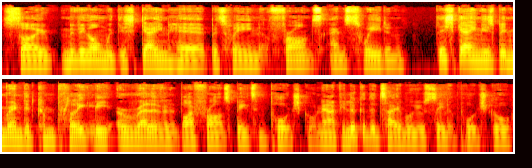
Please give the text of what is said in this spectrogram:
So moving on with this game here between France and Sweden. This game has been rendered completely irrelevant by France beating Portugal. Now, if you look at the table, you'll see that Portugal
